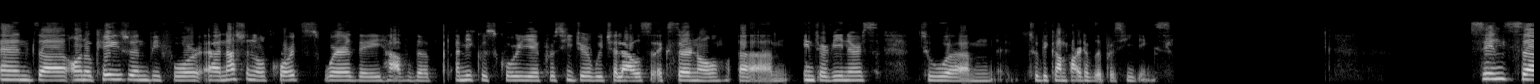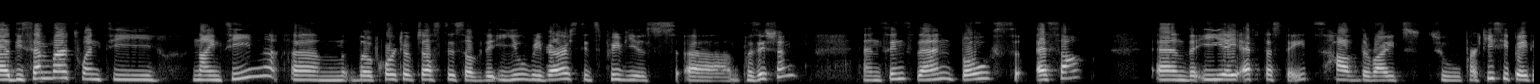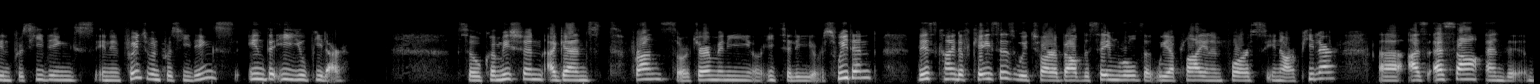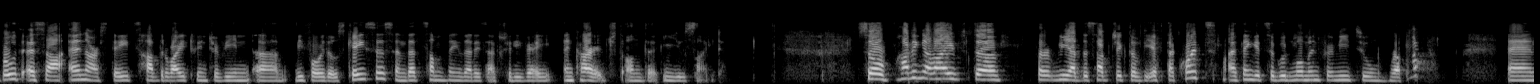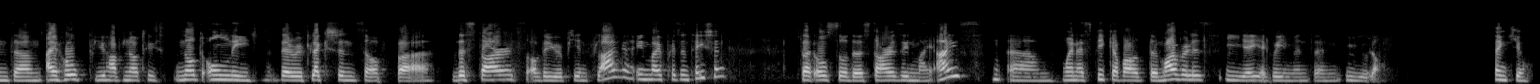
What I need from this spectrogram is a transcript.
And uh, on occasion before uh, national courts where they have the amicus curiae procedure, which allows external um, interveners to, um, to become part of the proceedings. Since uh, December 20, 19, um, the Court of Justice of the EU reversed its previous uh, position. And since then, both ESA and the EEA EFTA states have the right to participate in proceedings, in infringement proceedings in the EU pillar. So commission against France or Germany or Italy or Sweden, these kind of cases, which are about the same rules that we apply and enforce in our pillar, uh, as ESA and the, both ESA and our states have the right to intervene uh, before those cases, and that's something that is actually very encouraged on the EU side. So having arrived uh, for me at the subject of the EFTA court, I think it's a good moment for me to wrap up. And um, I hope you have noticed not only the reflections of uh, the stars of the European flag in my presentation, but also the stars in my eyes um, when I speak about the marvelous EEA agreement and EU law. Thank you.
